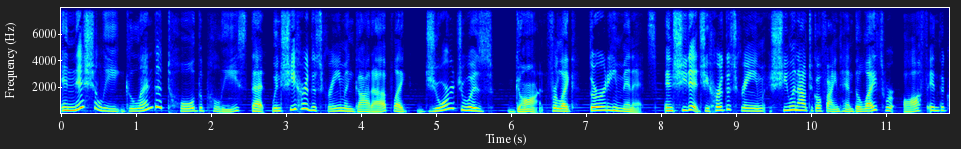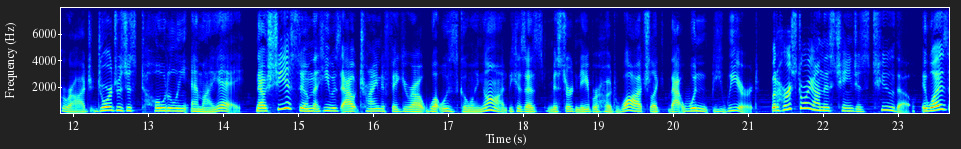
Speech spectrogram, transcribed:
Initially, Glenda told the police that when she heard the scream and got up, like George was gone for like 30 minutes. And she did. She heard the scream. She went out to go find him. The lights were off in the garage. George was just totally MIA. Now, she assumed that he was out trying to figure out what was going on because, as Mr. Neighborhood Watch, like that wouldn't be weird. But her story on this changes too, though. It was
